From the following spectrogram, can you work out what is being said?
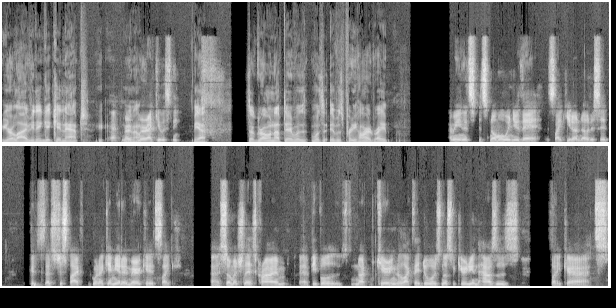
You're alive. You didn't get kidnapped. You, yeah, you know. miraculously. yeah. So growing up there was was it was pretty hard, right? I mean, it's it's normal when you're there. It's like you don't notice it because that's just life. When I came here to America, it's like uh, so much less crime. Uh, people not caring to lock their doors. No security in the houses. It's like uh, it's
